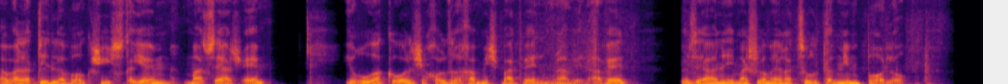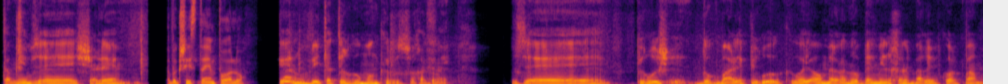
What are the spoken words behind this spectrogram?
אבל עתיד לבוא, כשיסתיים מעשה השם, יראו הכל שכל דרכיו משפט ואין אמונה ואין עוול, וזה מה שהוא אומר, עצור תמים פועלו. תמים זה שלם. אבל כשיסתיים פועלו. כן, הוא מביא את התרגום אונקלוס וכדומה. זה פירוש, דוגמה לפירוק, הוא היה אומר לנו בין מלחמת מעריב כל פעם,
